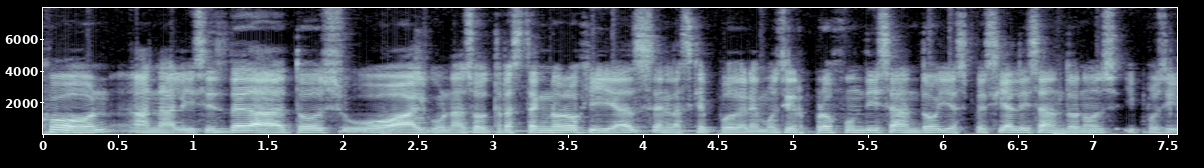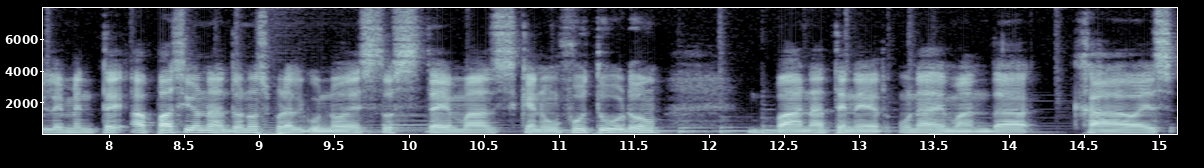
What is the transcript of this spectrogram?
con análisis de datos o algunas otras tecnologías en las que podremos ir profundizando y especializándonos y posiblemente apasionándonos por alguno de estos temas que en un futuro van a tener una demanda cada vez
